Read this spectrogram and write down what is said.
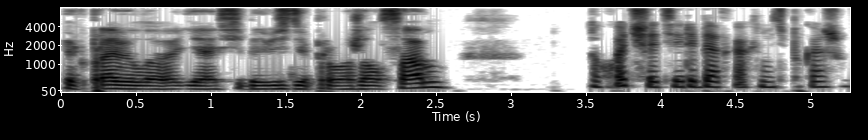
Как правило, я себя везде провожал сам. Ну, хочешь, я тебе ребят как-нибудь покажу?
